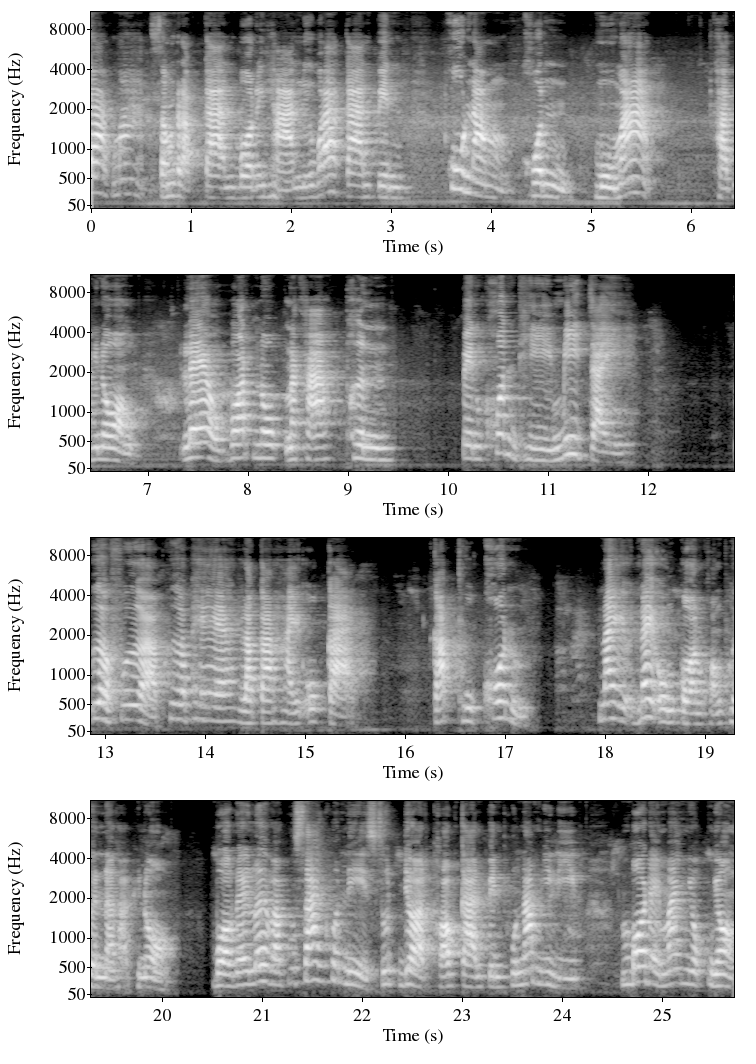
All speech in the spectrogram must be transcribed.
ยากมากสำหรับการบริหารหรือว่าการเป็น ผู้นำคนหมู่มากค่ะพี่น้อง แล้วบอสนกนะคะเพิ่นเป็นคนที่มีใจ เอื้อเฟื้อเพื่อแพร่แล้วก็ให้โอกาส กับทุกคนในในองค์กรของเพิ่นนะคะพี่น้องบอกได้เลยว่าผู้ชายคนนี้สุดยอดของการเป็นผู้นำอีหลีบ่ได้มายกย่อง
